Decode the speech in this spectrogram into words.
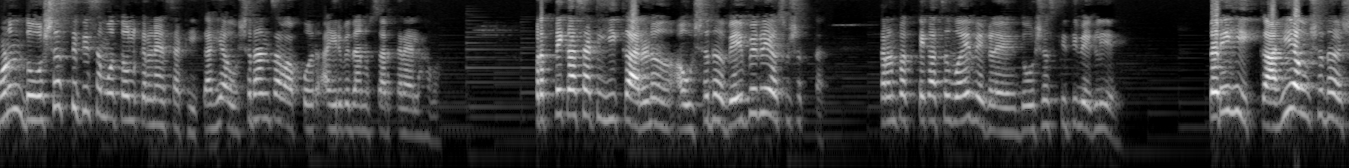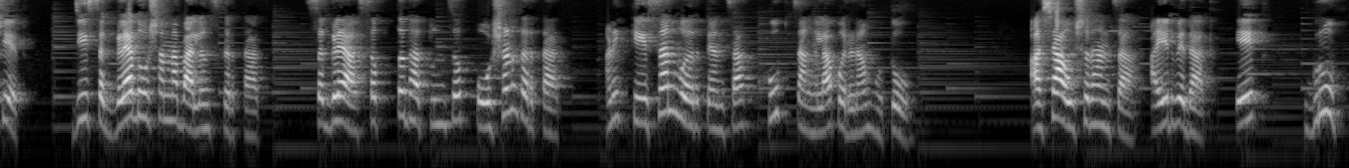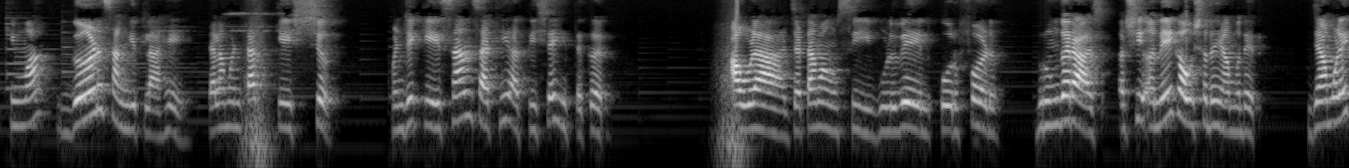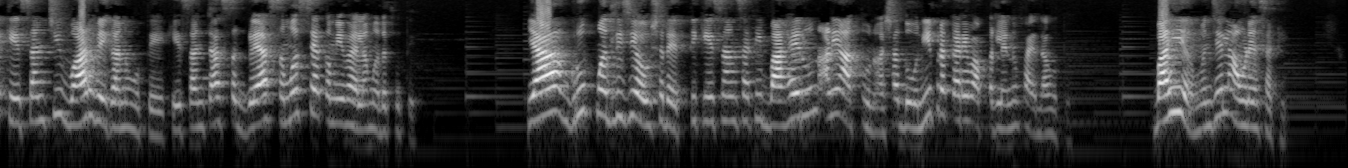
म्हणून दोषस्थिती समतोल करण्यासाठी काही औषधांचा वापर आयुर्वेदानुसार करायला हवा. प्रत्येकासाठी ही कारणं औषधं वेगवेगळी असू शकतात. कारण प्रत्येकाचं वय वेगळं आहे दोषस्थिती वेगळी आहे. तरीही काही औषधं अशी आहेत जी सगळ्या दोषांना बॅलन्स करतात सगळ्या सप्त धातूंचं पोषण करतात आणि केसांवर त्यांचा खूप चांगला परिणाम होतो. अशा औषधांचा आयुर्वेदात एक ग्रुप किंवा गण सांगितला आहे. त्याला म्हणतात केश म्हणजे केसांसाठी अतिशय हितकर. आवळा जटामांसी गुळवेल कोरफड भृंगराज अशी अनेक औषधं यामध्ये आहेत ज्यामुळे केसांची वाढ वेगानं होते केसांच्या सगळ्या समस्या कमी व्हायला मदत होते. या ग्रुपमधली जी औषधं आहेत ती केसांसाठी बाहेरून आणि आतून अशा दोन्ही प्रकारे वापरल्यानं फायदा होतो. बाह्य म्हणजे लावण्यासाठी.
